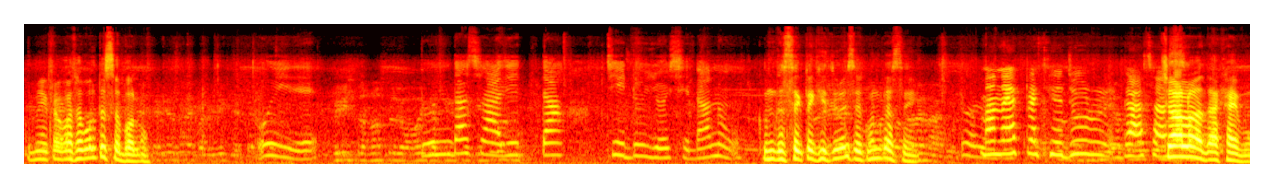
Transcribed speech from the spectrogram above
তুমি একটা কথা বলতেছো বলো। কোন গাছে একটা খেজুর হয়েছে কোন গাছে? মানে একটা খেজুর গাছ আছে। চলো দেখাইবো।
